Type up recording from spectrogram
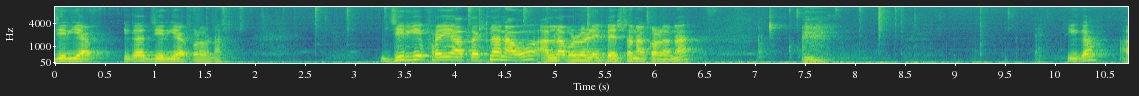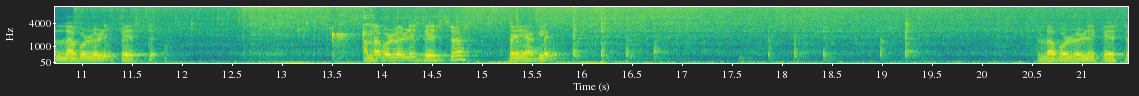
ಜೀರಿಗೆ ಹಾಕ್, ಈಗ ಜೀರಿಗೆ ಹಾಕೊಳ್ಳೋಣ. ಜೀರಿಗೆ ಫ್ರೈ ಆದ ತಕ್ಷಣ ನಾವು ಅಲ್ಲ ಬೆಳ್ಳುಳ್ಳಿ ಪೇಸ್ಟನ್ನು ಹಾಕೊಳ್ಳೋಣ. ಈಗ ಅಲ್ಲ ಬೆಳ್ಳುಳ್ಳಿ ಪೇಸ್ಟ್ ಅಲ್ಲ ಬೆಳ್ಳುಳ್ಳಿ ಪೇಸ್ಟ್ ಫ್ರೈ ಆಗಲಿ. ಅಲ್ಲ ಬೆಳ್ಳುಳ್ಳಿ ಪೇಸ್ಟ್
